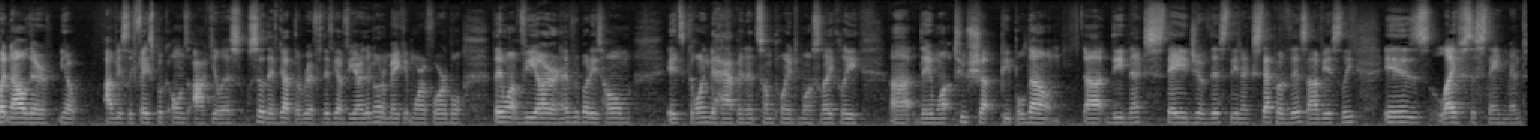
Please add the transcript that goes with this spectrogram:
but now they're, you know, obviously Facebook owns Oculus, so they've got the Rift, they've got VR. They're going to make it more affordable. They want VR in everybody's home. It's going to happen at some point, most likely. Uh, they want to shut people down. Uh, the next stage of this, the next step of this, obviously, is life sustainment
